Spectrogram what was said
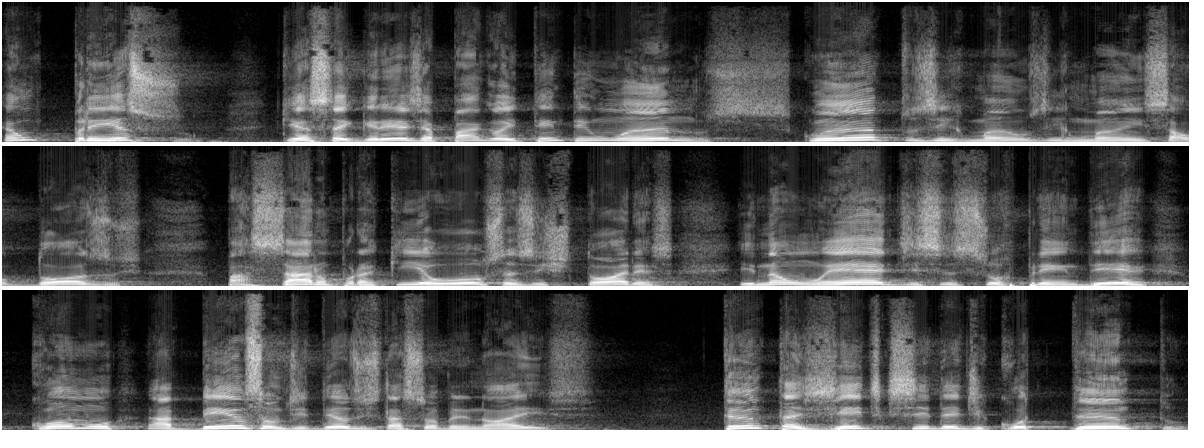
É um preço que essa igreja paga 81 anos. Quantos irmãos irmãs saudosos passaram por aqui, eu ouço as histórias, e não é de se surpreender como a bênção de Deus está sobre nós. Tanta gente que se dedicou tanto.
